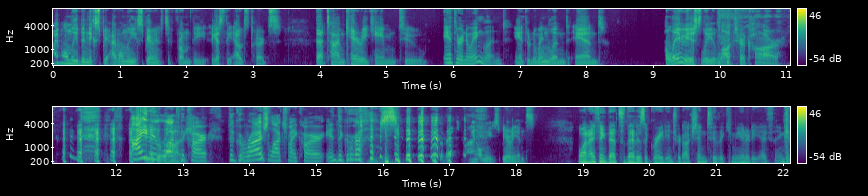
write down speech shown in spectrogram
I've only been exper- I've only experienced it from the I guess the outskirts. That time Carrie came to Anthro New England. Anthro New England, and hilariously locked her car. I didn't lock the car. The garage locked my car in the garage. So that's my only experience. Well, and I think that's that is a great introduction to the community. I think.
